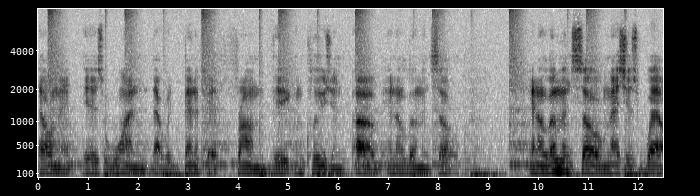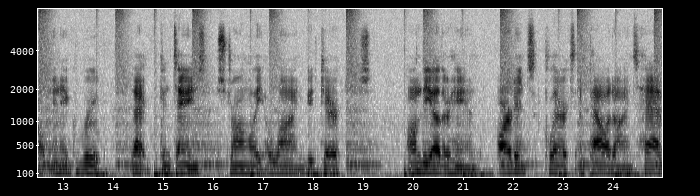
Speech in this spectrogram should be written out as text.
element is one that would benefit from the inclusion of an illumined soul. An illumined soul meshes well in a group that contains strongly aligned good characters. On the other hand, ardents, clerics, and paladins have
